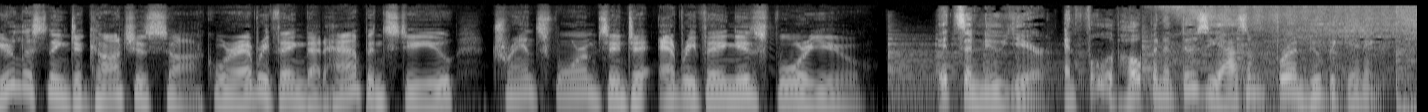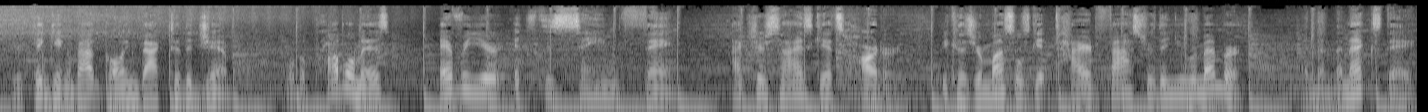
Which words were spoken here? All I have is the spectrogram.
You're listening to Conscious Talk, where everything that happens to you transforms into everything is for you. It's a new year and full of hope and enthusiasm for a new beginning. You're thinking about going back to the gym. Well, the problem is, every year it's the same thing. Exercise gets harder because your muscles get tired faster than you remember. And then the next day,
